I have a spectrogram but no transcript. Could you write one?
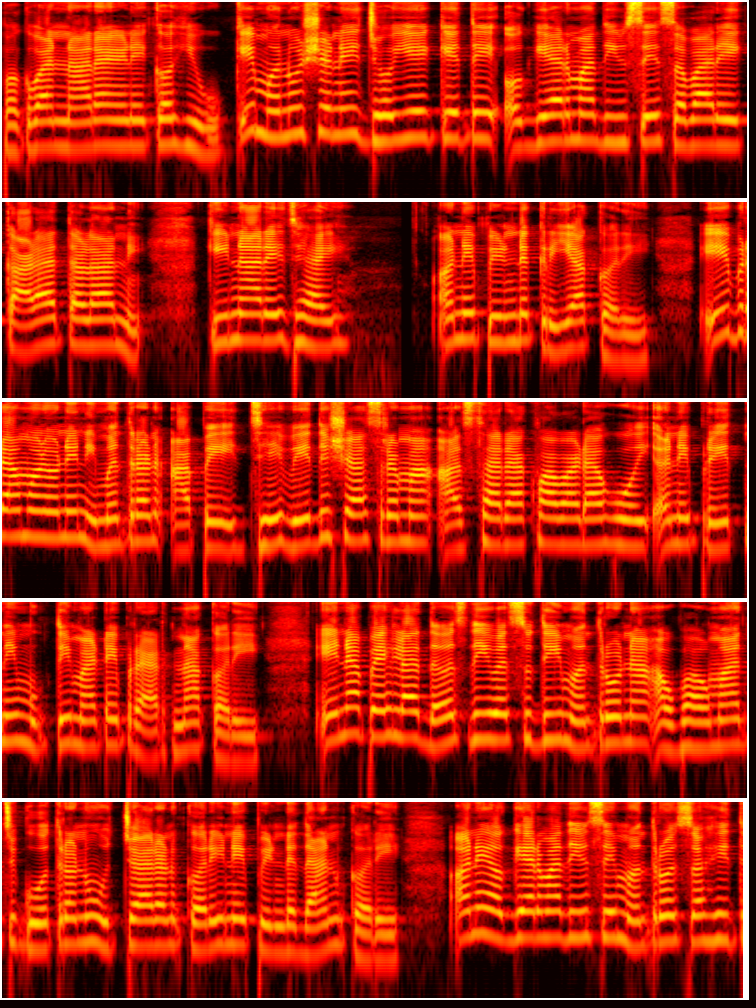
ભગવાન નારાયણે કહ્યું કે, મનુષ્યને જોઈએ કે તે અગિયારમા દિવસે સવારે કાળા તળાને કિનારે જાય. અને પિંડ ક્રિયા કરે. એ બ્રાહ્મણોને નિમંત્રણ આપે જે વેદશાસ્ત્રમાં આસ્થા રાખવાવાળા હોય અને પ્રેતની મુક્તિ માટે પ્રાર્થના કરે. એના પહેલાં દસ દિવસ સુધી મંત્રોના અભાવમાં જ ગોત્રનું ઉચ્ચારણ કરીને પિંડદાન કરે અને અગિયારમા દિવસે મંત્રો સહિત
